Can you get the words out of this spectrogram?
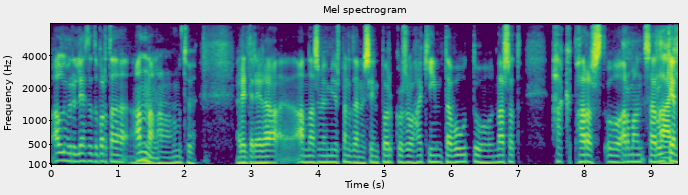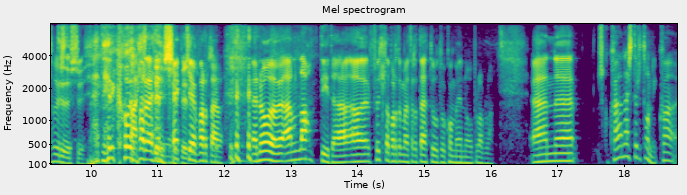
alvöru létt þetta bara annan, hann á nummer 2 reyndir er að annað sem er mjög spennandi en Sein Burgos og Hakim Davút og Narsat Hakparast og Arman Sarúkjan Hættu þessu. Þetta er góð bara, þetta er ekki að barta En nú, að nátt í þetta að það er fullt að barta með þetta detta út og koma inn og bla bla. En, uh, sko, hvað er næstur Tóni? Hvað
